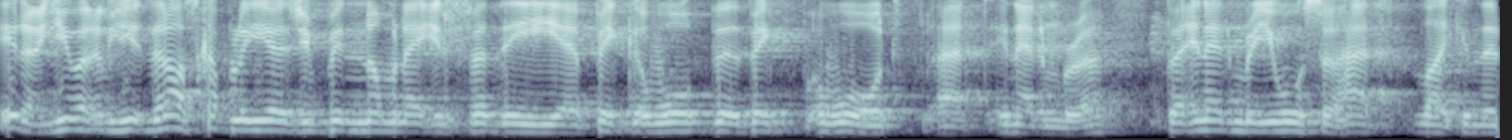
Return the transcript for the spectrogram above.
you know, you, you the last couple of years you've been nominated for the uh, big award, the big award at, in Edinburgh. But in Edinburgh, you also had like in the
